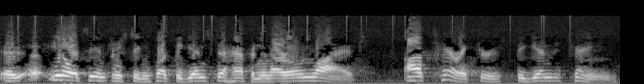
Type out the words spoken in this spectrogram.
uh, uh, you know, it's interesting what begins to happen in our own lives. Our characters begin to change.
